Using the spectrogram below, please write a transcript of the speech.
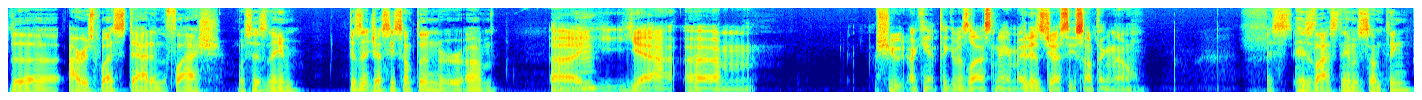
the Iris West dad in the Flash. What's his name? Doesn't Jesse something or um? Uh, Mm-hmm. yeah. Um, shoot, I can't think of his last name. It is Jesse something though. His, his last name is something.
